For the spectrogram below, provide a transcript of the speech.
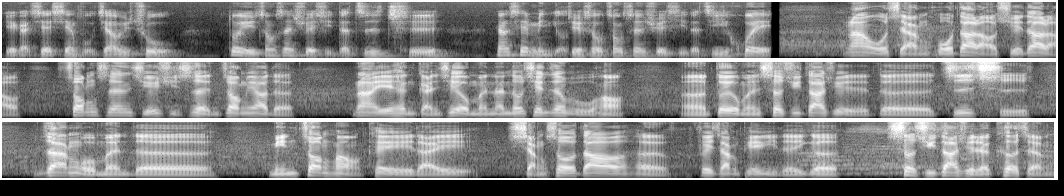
也感谢县府教育处对于终身学习的支持，让县民有接受终身学习的机会。那我想活到老学到老，终身学习是很重要的。那也很感谢我们南投县政府哈，呃，对我们社区大学的支持，让我们的民众哈可以来享受到呃非常便宜的一个社区大学的课程。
